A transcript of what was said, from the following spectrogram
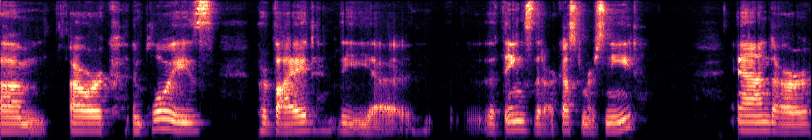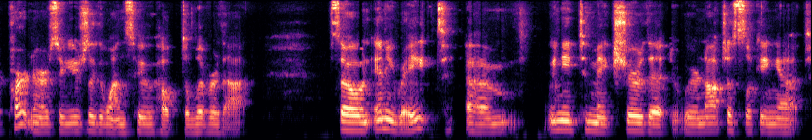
Um, our employees provide the uh, the things that our customers need, and our partners are usually the ones who help deliver that. So, at any rate, um, we need to make sure that we're not just looking at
